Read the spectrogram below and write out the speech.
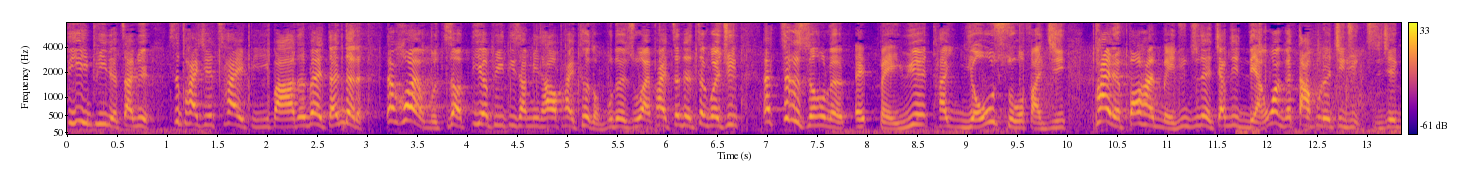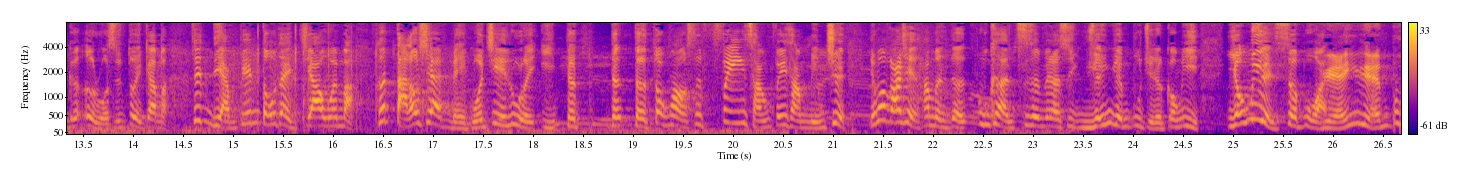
第一批的战略是派一些菜逼吧，对不对？等等的。但后来我们知道，第二批、第三批他要派特种部队出来，派真的正规军。那这个时候呢？哎，北约他有所反击，派了包含美军之内将近两万个大部队进去，直接跟俄罗斯对干嘛？这两边都在加温嘛。可打到现在，美国介入了，一的的的状况是非常非常明确。有没有发现他们的乌克兰？自身飞弹是源源不绝的工艺，永远射不完，源源不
